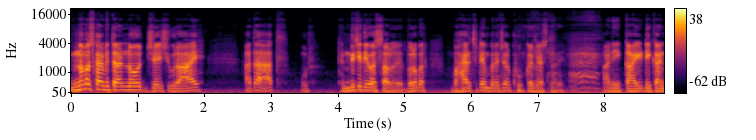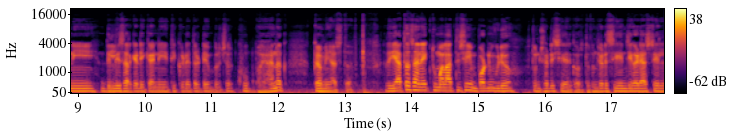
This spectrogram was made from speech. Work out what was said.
नमस्कार मित्रांनो जय शिवराय. आता थंडीचे दिवस चालू आहेत बरोबर? बाहेरचं टेम्परेचर खूप कमी असणार आहे. आणि काही ठिकाणी दिल्लीसारख्या ठिकाणी तिकडे तर टेम्परेचर खूप भयानक कमी असतं. तर यातच अनेक तुम्हाला अतिशय इम्पॉर्टंट व्हिडिओ तुमच्यासाठी शेअर करतो. तुमच्याकडे सी एन जी गाडी असेल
